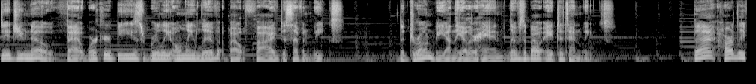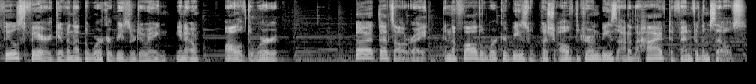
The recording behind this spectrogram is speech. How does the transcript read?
Did you know that worker bees really only live about 5 to 7 weeks? The drone bee, on the other hand, lives about 8 to 10 weeks. That hardly feels fair given that the worker bees are doing, you know, all of the work, but that's alright. In the fall, the worker bees will push all of the drone bees out of the hive to fend for themselves.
